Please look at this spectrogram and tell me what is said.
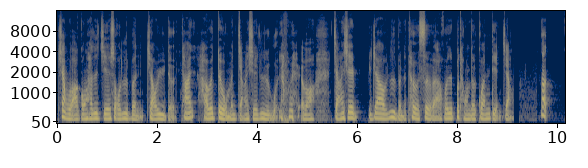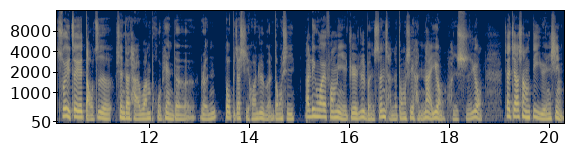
像我阿公，他是接受日本教育的，他还会对我们讲一些日文，好不好？讲一些。比较日本的特色啊，或者不同的观点这样，那所以这也导致现在台湾普遍的人都比较喜欢日本东西。那另外一方面也觉得日本生产的东西很耐用、很实用，再加上地缘性，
